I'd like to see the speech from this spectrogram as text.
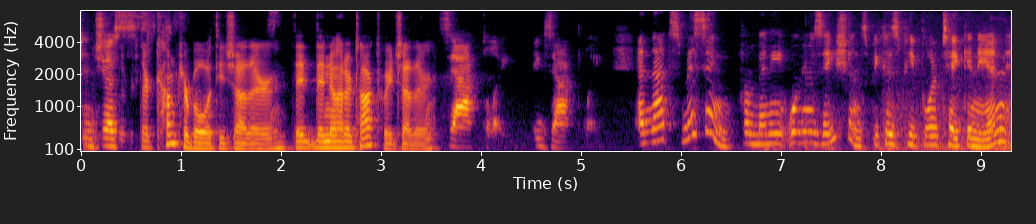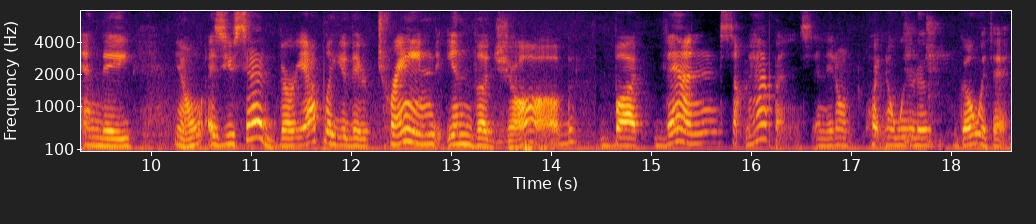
than just they're comfortable with each other. They they know how to talk to each other. Exactly. Exactly. And that's missing from many organizations because people are taken in and they, you know, as you said very aptly, they're trained in the job, but then something happens and they don't quite know where to go with it.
